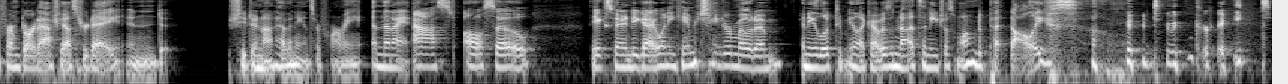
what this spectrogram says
from doordash yesterday and she did not have an answer for me and then i asked also the xfinity guy when he came to change her modem and he looked at me like i was nuts and he just wanted to pet dolly so we're doing great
